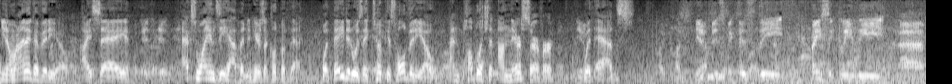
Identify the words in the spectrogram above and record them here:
you know when I make a video, I say X, Y, and Z happened, and here's a clip of that. What they did was they took his whole video and published it on their server with ads. Yeah, it's because the basically the um,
